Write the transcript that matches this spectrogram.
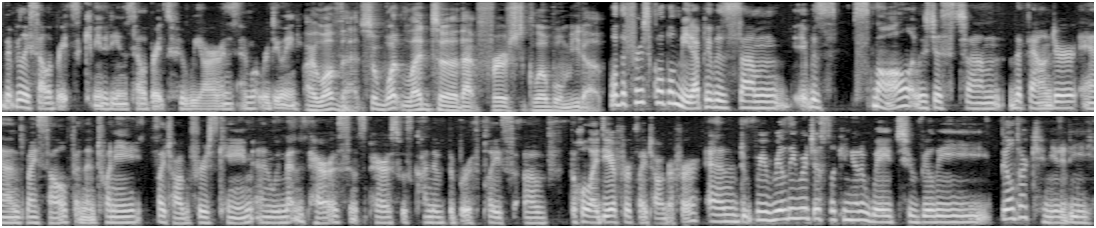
that really celebrates community and celebrates who we are and, and, what we're doing. I love that. So, what led to that first global meetup? Well, the first global meetup it was um, it was small. It was just um, the founder and myself, and then 20 photographers came, and we met in Paris since Paris was kind of the birthplace of the whole idea for Flytographer. And we really were just looking at a way to really build our community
